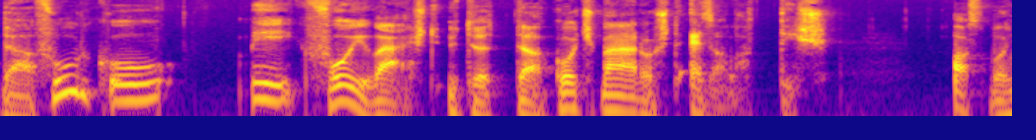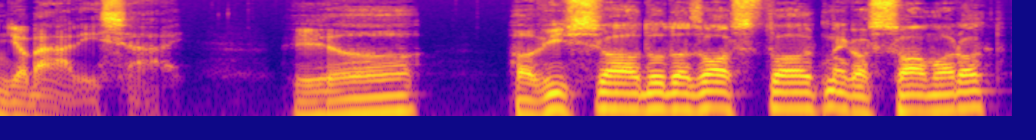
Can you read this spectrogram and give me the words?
De a furkó még folyvást ütötte a kocsmárost ez alatt is. Azt mondja Málészáj. Ja, ha visszaadod az asztalt meg a szamarat,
